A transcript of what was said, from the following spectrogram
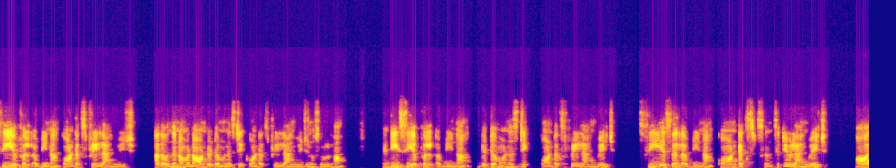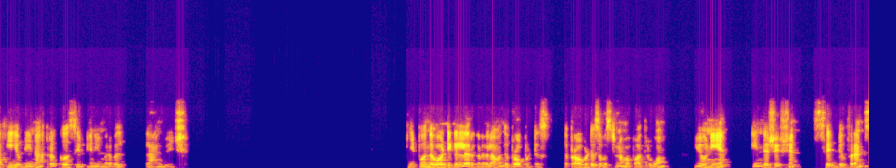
சிஎஃப்எல் அப்படின்னா கான்டாக்ட் ஃப்ரீ லாங்குவேஜ் அதை வந்து நம்ம நான் டிட்டர்மினிஸ்டிக் கான்டாக்ட் ஃப்ரீ லாங்குவேஜ்னு சொல்லலாம். டிசிஎஃப்எல் அப்படின்னா deterministic context free language CSL அப்படின்னா கான்டாக்ட் சென்சிட்டிவ் லாங்குவேஜ் ஆர்இ அப்படின்னா ரெக்கர்சிவ் எனிமரபிள் லாங்குவேஜ் இப்போ இந்த வேர்டிக்கல்ல இருக்கிறதெல்லாம் வந்து ப்ராப்பர்ட்டிஸ் இந்த ப்ராப்பர்ட்டிஸ் ஃபர்ஸ்ட் நம்ம பார்த்துருவோம். Union intersection set difference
